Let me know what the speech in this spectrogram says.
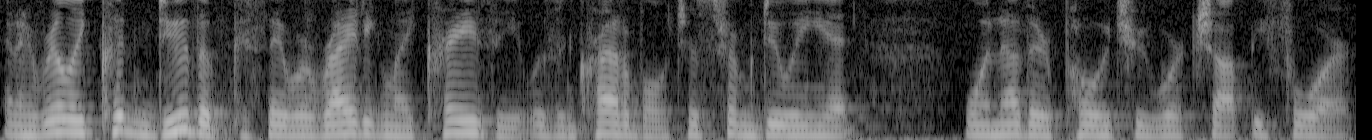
And I really couldn't do them because they were writing like crazy. It was incredible just from doing it one other poetry workshop before.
